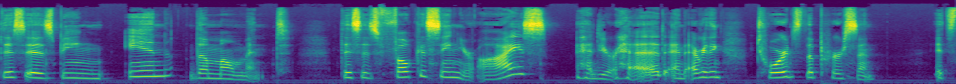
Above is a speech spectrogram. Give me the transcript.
This is being in the moment. This is focusing your eyes and your head and everything towards the person. It's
